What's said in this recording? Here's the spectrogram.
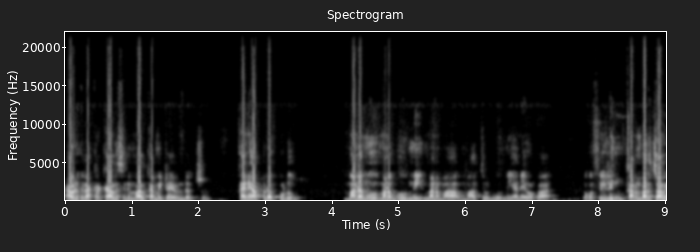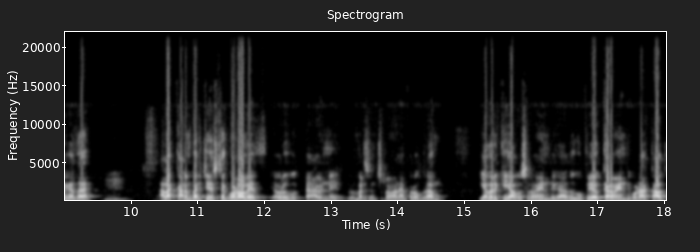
ఆవిడకి రకరకాల సినిమాలు కమిట్ అయి ఉండొచ్చు. కానీ అప్పుడప్పుడు మనము మన భూమి మన మా మాతృభూమి అనే ఒక ఒక ఫీలింగ్ కనబరచాలి కదా. అలా కనబరిచేస్తే గొడవ లేదు. ఎవరు ఆవిడని విమర్శించడం అనే ప్రోగ్రాం ఎవరికి అవసరమైంది కాదు ఉపయోగకరమైంది కూడా కాదు.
